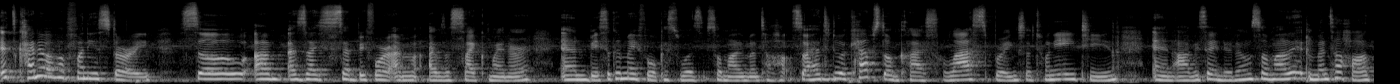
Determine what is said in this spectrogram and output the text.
it's kind of a funny story. So um, as I said before, I'm I was a psych minor, and basically my focus was Somali mental health. So I had to do a capstone class last spring, so 2018, and obviously I did it on Somali mental health.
